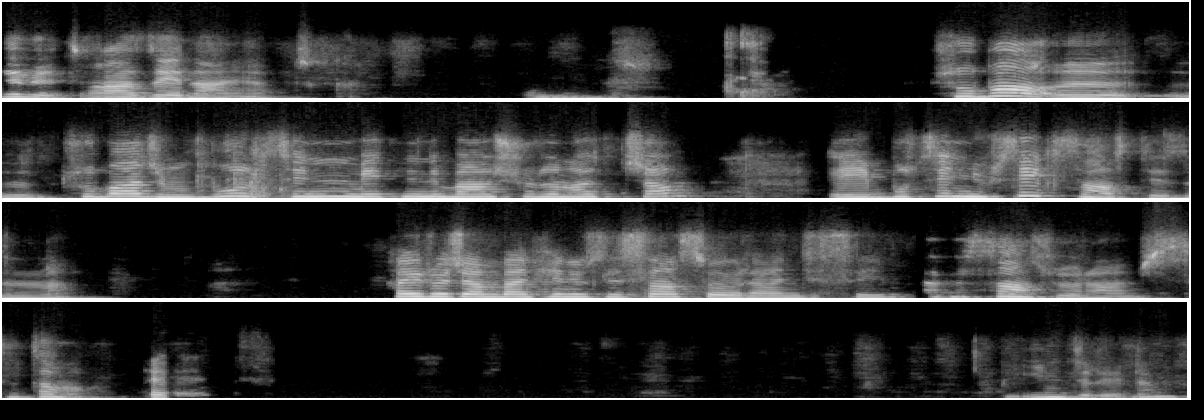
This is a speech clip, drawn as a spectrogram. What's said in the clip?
Evet, AZ'den yaptık. tamamdır. Tuğba, e, e, Tuğba'cığım bu senin metnini ben şuradan açacağım. E, bu senin yüksek lisans tezin mi? Hayır hocam ben henüz lisans öğrencisiyim. Ha, Lisans öğrencisin, tamam. Evet. Bir indirelim.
